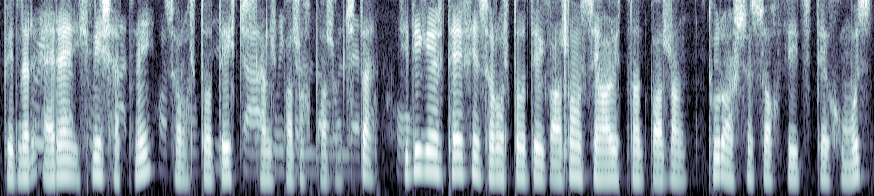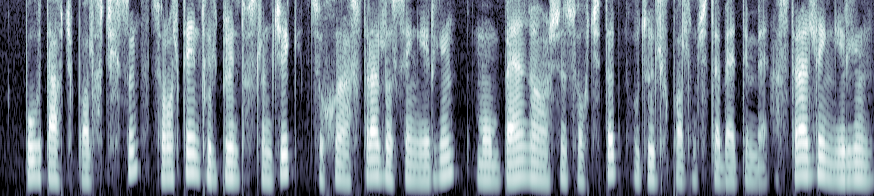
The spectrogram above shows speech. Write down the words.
бид нар арай эхний шатны сургалтуудыг ч санал болгох боломжтой. Хэдийгээр TAFE-ийн сургалтуудыг олон улсын оюутнууд болон төр оршин суух визтэй хүмүүс бүгд авч болох ч гэсэн сургалтын төлбөрийн тусламжийг зөвхөн Австрали улсын иргэн мөн байнгын оршин суугчдад үзүүлэх боломжтой байд юм байна. Австралийн иргэн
